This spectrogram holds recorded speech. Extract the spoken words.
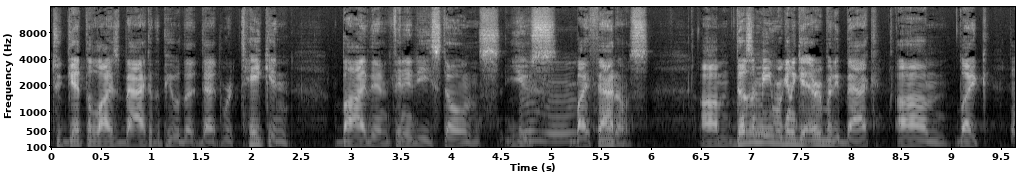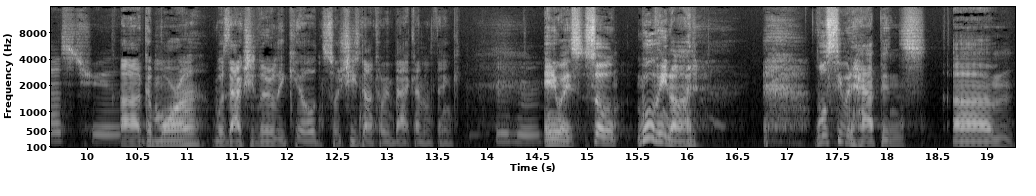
to get the lives back of the people that, that were taken by the Infinity Stones use by Thanos. Um, doesn't mean we're gonna get everybody back. Um, like That's true. uh, Gamora was actually literally killed, so she's not coming back. I don't think. Anyways, so moving on, we'll see what happens. Um,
